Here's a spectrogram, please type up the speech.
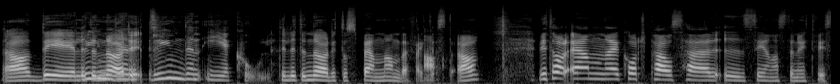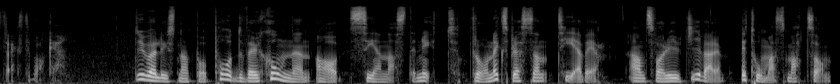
Ja, det är lite rymden, nördigt. Rymden är cool. Det är lite nördigt och spännande faktiskt. Ja. ja. Vi tar en eh, kort paus här i Senaste nytt. Vi är strax tillbaka. Du har lyssnat på poddversionen av Senaste nytt från Expressen TV. Ansvarig utgivare är Thomas Mattsson.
